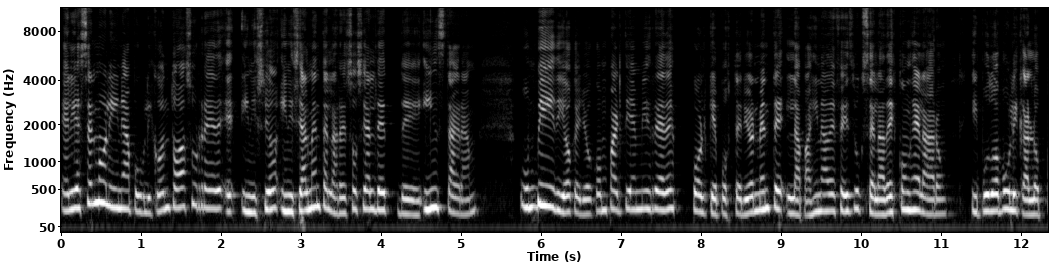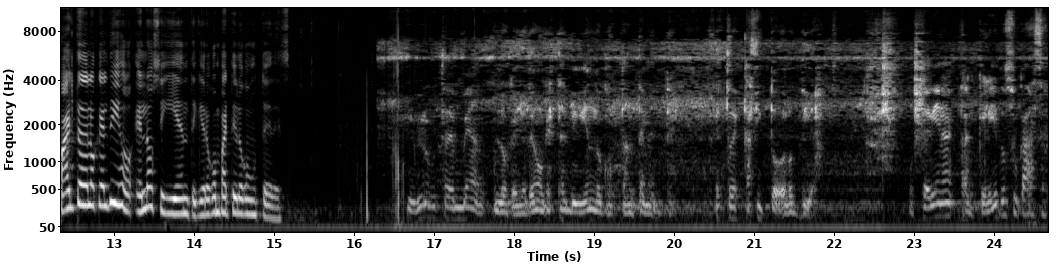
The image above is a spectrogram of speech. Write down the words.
Eliezer Molina publicó en todas sus redes, eh, inició inicialmente en la red social de, de Instagram, un vídeo que yo compartí en mis redes porque posteriormente la página de Facebook se la descongelaron y pudo publicarlo. Parte de lo que él dijo es lo siguiente, quiero compartirlo con ustedes. Yo quiero que ustedes vean lo que yo tengo que estar viviendo constantemente. Esto es casi todos los días. Usted viene tranquilito a su casa,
